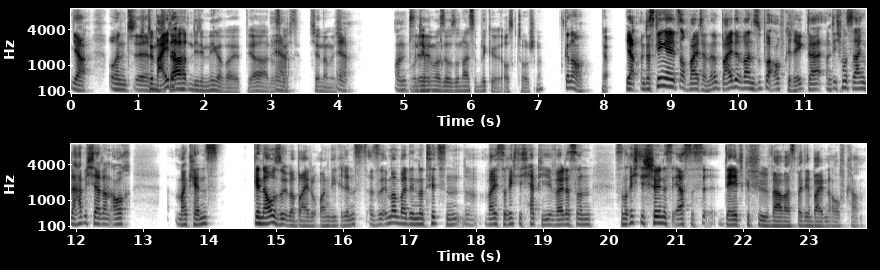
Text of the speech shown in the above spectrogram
Ja, und äh, stimmt, beide. da hatten die den Mega-Vibe. Ja, du hast Ja. recht. Ich erinnere mich. ja. Und, Und die äh, haben immer so, so nice Blicke ausgetauscht, ne? Genau. Ja. Ja, und das ging ja jetzt auch weiter, ne? Beide waren super aufgeregt. Da, und ich muss sagen, da habe ich ja dann auch, man kennt's, genauso über beide Ohren gegrinst. Also immer bei den Notizen äh, war ich so richtig happy, weil das so ein, so ein richtig schönes erstes äh, Date-Gefühl war, was bei den beiden aufkam.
